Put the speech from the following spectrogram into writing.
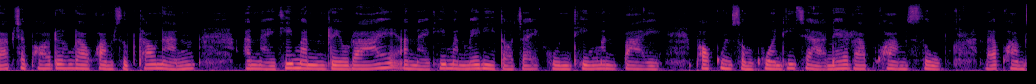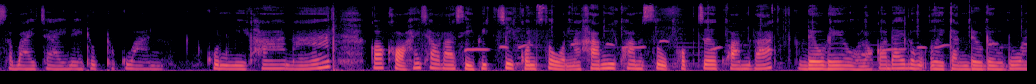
รับเฉพาะเรื่องราวความสุขเท่านั้น อันไหนที่มันเลวร้าย อันไหนที่มันไม่ดีต่อใจคุณทิ้งมันไป เพราะคุณสมควรที่จะได้รับความสุข และความสบายใจในทุกๆวัน คุณมีค่านะ ก็ขอให้ชาวราศีพิจิกคนโสดนะคะ มีความสุขพบเจอความรักเร็วๆ แล้วก็ได้ลงเอยกันเร็วๆด้วย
